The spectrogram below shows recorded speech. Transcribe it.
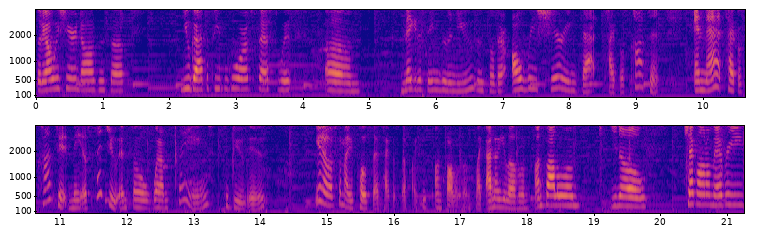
so they always sharing dogs and stuff. You got the people who are obsessed with um, negative things in the news and so they're always sharing that type of content. And that type of content may upset you. And so what i'm saying to do is you know if somebody posts that type of stuff like just unfollow them. Like i know you love them. Unfollow them you know, check on them every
